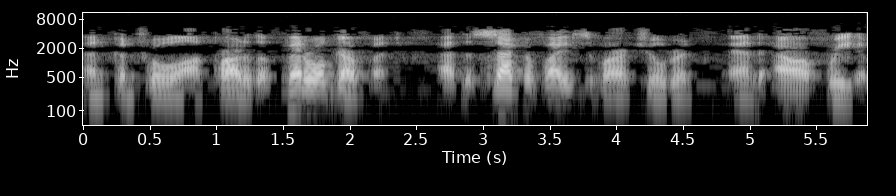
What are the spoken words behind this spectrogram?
and control on part of the federal government at the sacrifice of our children and our freedom.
